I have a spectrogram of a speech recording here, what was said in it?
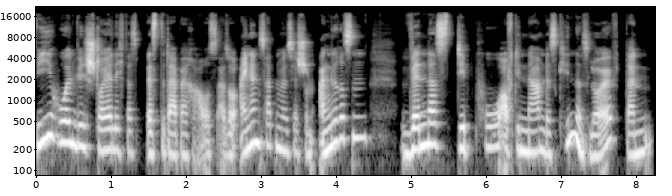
wie holen wir steuerlich das Beste dabei raus? Also eingangs hatten wir es ja schon angerissen. Wenn das Depot auf den Namen des Kindes läuft, dann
